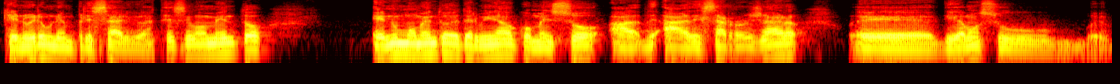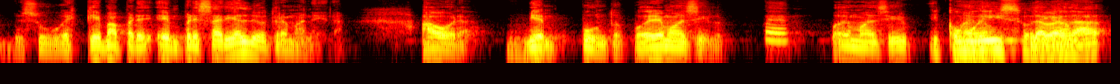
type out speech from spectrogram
que no era un empresario hasta ese momento, en un momento determinado comenzó a, desarrollar, eh, digamos, su, esquema empresarial de otra manera. Ahora, bien, punto, podríamos decirlo. Eh, podemos decir. ¿Y cómo hizo? La verdad,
